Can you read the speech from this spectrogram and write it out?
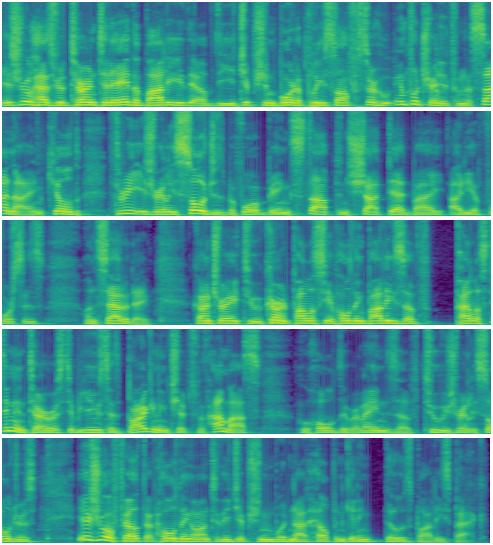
Israel has returned today the body of the Egyptian border police officer who infiltrated from the Sinai and killed three Israeli soldiers before being stopped and shot dead by IDF forces on Saturday. Contrary to current policy of holding bodies of Palestinian terrorists to be used as bargaining chips with Hamas, who hold the remains of two Israeli soldiers, Israel felt that holding on to the Egyptian would not help in getting those bodies back.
